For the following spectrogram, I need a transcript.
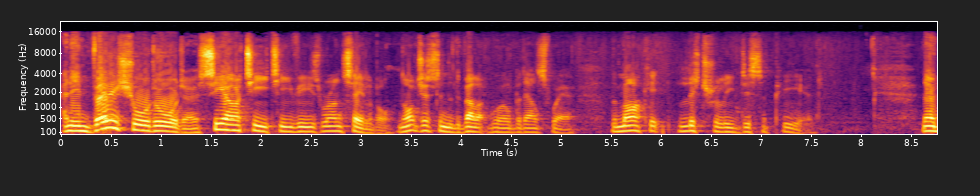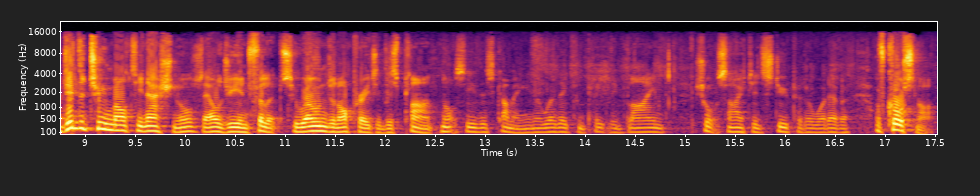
And in very short order, CRT TVs were unsaleable, not just in the developed world but elsewhere. The market literally disappeared. Now, did the two multinationals, LG and Philips, who owned and operated this plant, not see this coming? You know, were they completely blind, short sighted, stupid, or whatever? Of course not.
